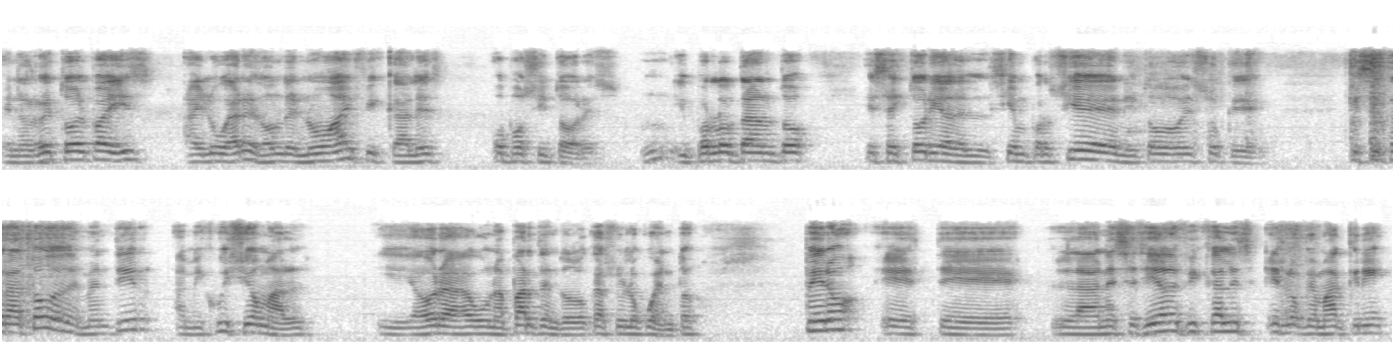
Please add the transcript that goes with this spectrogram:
en el resto del país hay lugares donde no hay fiscales opositores. Y por lo tanto, esa historia del 100% y todo eso que, que se trató de desmentir, a mi juicio mal, y ahora hago una parte en todo caso y lo cuento, pero este, la necesidad de fiscales es lo que Macri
